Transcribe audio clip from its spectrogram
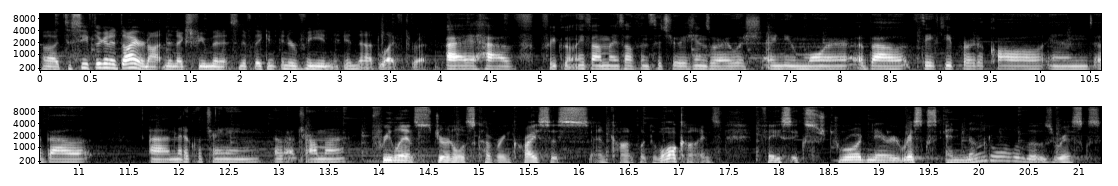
uh, to see if they're going to die or not in the next few minutes and if they can intervene in that life threat. I have frequently found myself in situations where I wish I knew more about safety protocol and about uh, medical training about trauma. Freelance journalists covering crisis and conflict of all kinds face extraordinary risks, and not all of those risks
